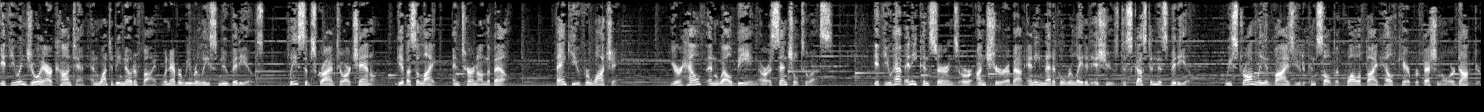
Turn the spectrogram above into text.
If you enjoy our content and want to be notified whenever we release new videos, Please subscribe to our channel, give us a like, and turn on the bell. Thank you for watching. Your health and well-being are essential to us. If you have any concerns or are unsure about any medical-related issues discussed in this video, we strongly advise you to consult a qualified healthcare professional or doctor.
